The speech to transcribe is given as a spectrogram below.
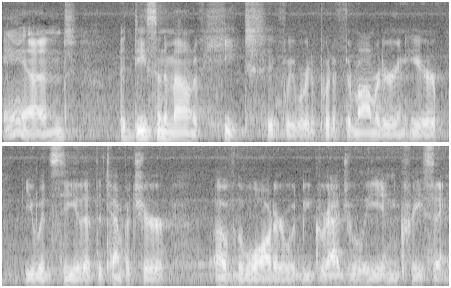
and a decent amount of heat. If we were to put a thermometer in here, you would see that the temperature of the water would be gradually increasing.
